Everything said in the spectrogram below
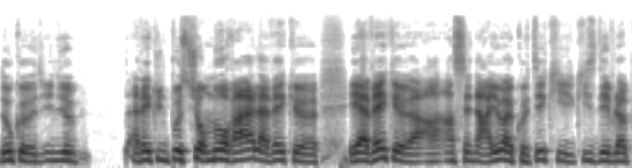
Donc une avec une posture morale, avec euh, et avec euh, un, scénario à côté qui, qui se développe.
